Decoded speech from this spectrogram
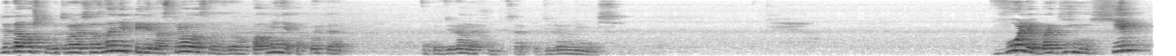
для того, чтобы твое сознание перенастроилось на выполнение какой-то определенной функции, определенной миссии. Воля богини Хель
